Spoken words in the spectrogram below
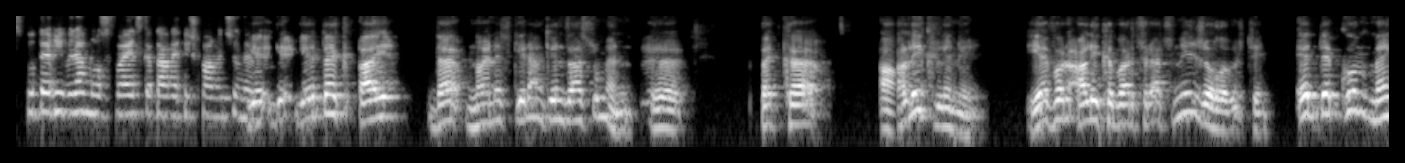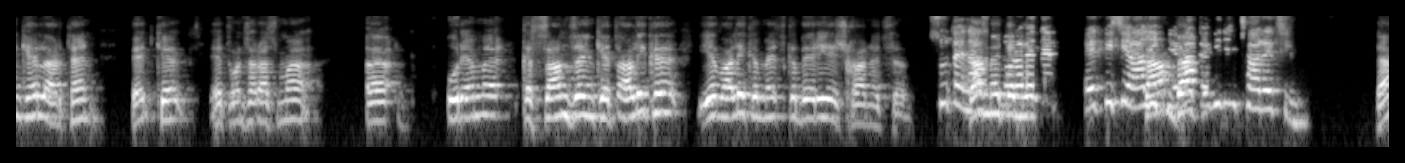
սկուտերի վրա Մոսկվայից կտան այդ իշխանությունը։ Յետեք այ դա նույնիսկ իրանք ինձ ասում են պետք է ալիք լինի երբ որ ալիքը բարձրացնի ժողովրդին այդ դեպքում մենք էլ արդեն պետք է այդ ոնց որ ասում է ուրեմն կսանձենք այդ ալիքը եւ ալիքը մեծ կբերի իշխանություն Սուտ են ասում, էդ որովհետև այդպիսի ալիք եղավ եւ իրենք չարեցին։ դա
